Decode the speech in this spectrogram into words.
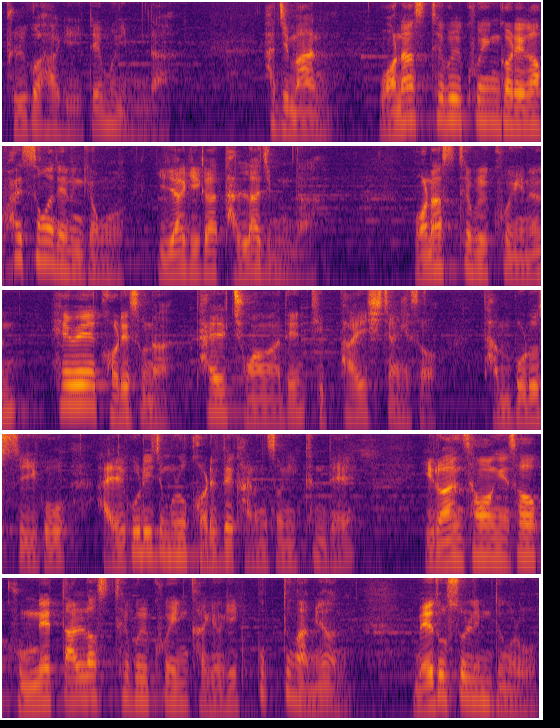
불과하기 때문입니다. 하지만 원화 스테이블 코인 거래가 활성화되는 경우 이야기가 달라집니다. 원화 스테이블 코인은 해외 거래소나 탈중앙화된 디파이 시장에서 담보로 쓰이고 알고리즘으로 거래될 가능성이 큰데 이러한 상황에서 국내 달러 스테이블 코인 가격이 폭등하면 매도 쏠림 등으로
